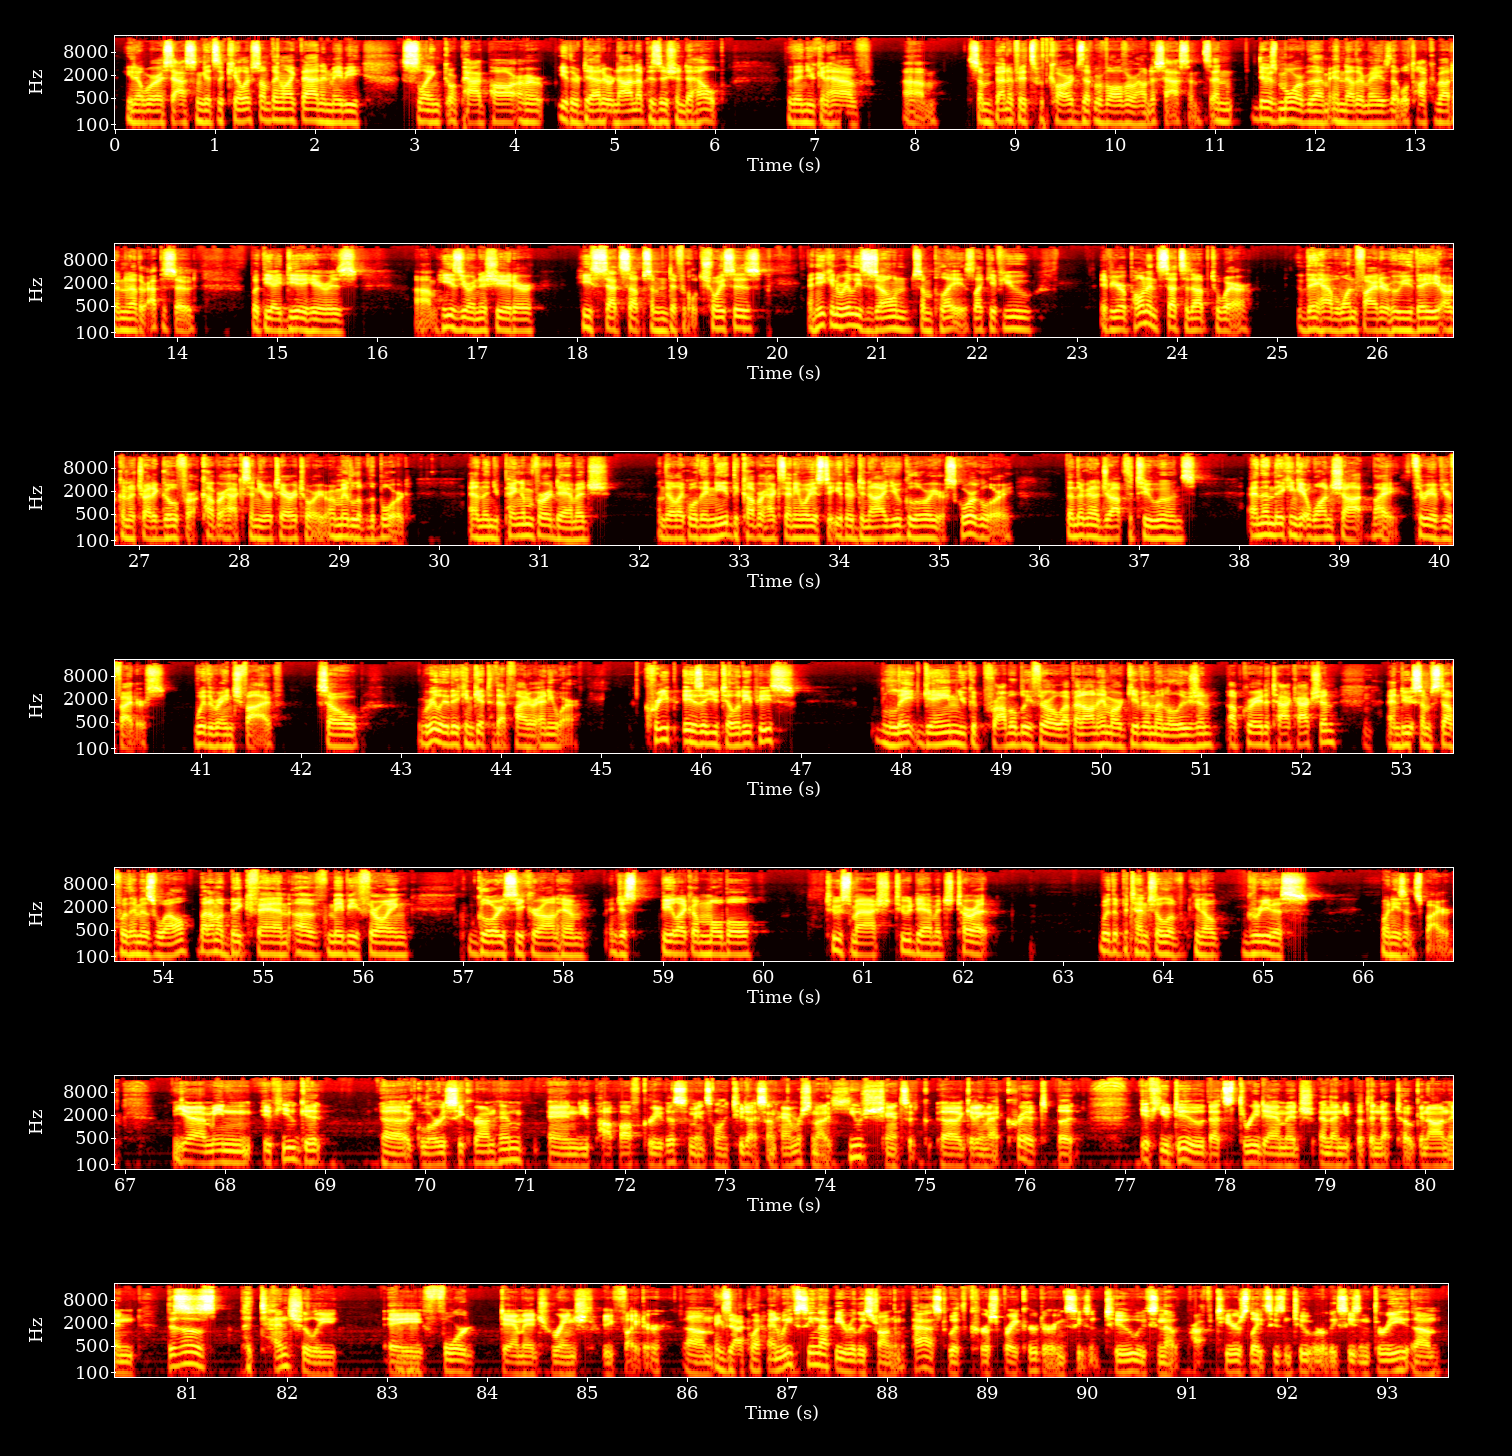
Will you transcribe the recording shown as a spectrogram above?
you know, where assassin gets a kill or something like that, and maybe Slink or Padpaw are either dead or not in a position to help. Then you can have um, some benefits with cards that revolve around assassins. And there's more of them in Nethermaze that we'll talk about in another episode. But the idea here is um, he's your initiator. He sets up some difficult choices and he can really zone some plays. Like if you if your opponent sets it up to where they have one fighter who they are going to try to go for a cover hex in your territory or middle of the board, and then you ping them for a damage, and they're like, well, they need the cover hex anyways to either deny you glory or score glory. Then they're going to drop the two wounds and then they can get one shot by three of your fighters with range five. So really, they can get to that fighter anywhere. Creep is a utility piece. Late game, you could probably throw a weapon on him or give him an illusion upgrade attack action hmm. and do some stuff with him as well. But I'm a big fan of maybe throwing Glory Seeker on him and just be like a mobile two smash, two damage turret with the potential of, you know, Grievous when he's inspired. Yeah, I mean, if you get uh, Glory Seeker on him and you pop off Grievous, I mean, it's only two dice on hammer, so not a huge chance at uh, getting that crit. But if you do, that's three damage, and then you put the net token on, and this is potentially a mm-hmm. four damage range three fighter. Um, exactly. And we've seen that be really strong in the past with Cursebreaker during season two. We've seen that with Profiteers late season two, early season three. Um,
